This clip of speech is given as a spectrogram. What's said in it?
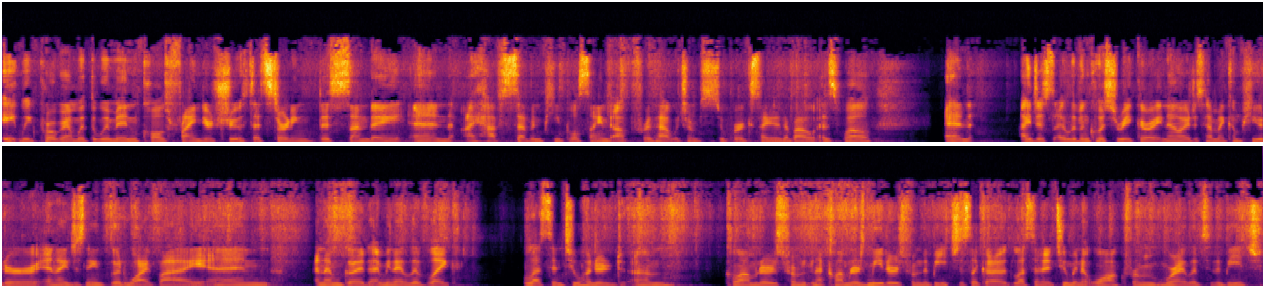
eight week program with the women called Find Your Truth that's starting this Sunday. And I have seven people signed up for that, which I'm super excited about as well. And I just, I live in Costa Rica right now. I just have my computer and I just need good Wi Fi and, and I'm good. I mean, I live like less than 200 um, kilometers from, not kilometers, meters from the beach. It's like a less than a two minute walk from where I live to the beach.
